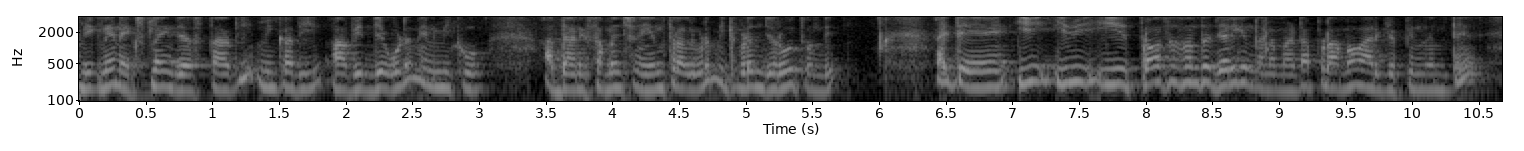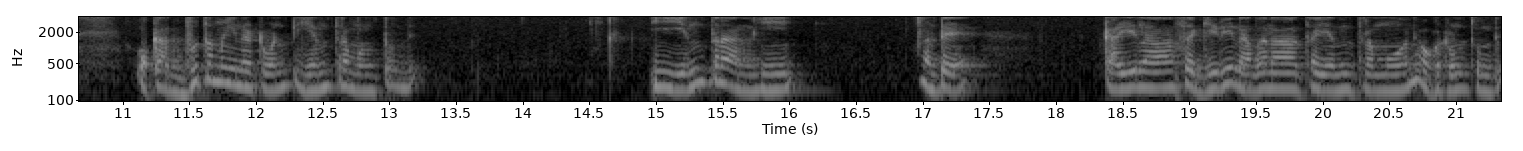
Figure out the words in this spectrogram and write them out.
మీకు నేను ఎక్స్ప్లెయిన్ చేస్తా అది. మీకు అది ఆ విద్య కూడా నేను మీకు దానికి సంబంధించిన యంత్రాలు కూడా మీకు ఇవ్వడం జరుగుతుంది. అయితే ఈ ఇది ఈ ప్రాసెస్ అంతా జరిగిందన్నమాట. అప్పుడు అమ్మవారికి చెప్పిందంటే ఒక అద్భుతమైనటువంటి యంత్రం ఉంటుంది. ఈ యంత్రాన్ని అంటే కైలాసగిరి నవనాథ యంత్రము అని ఒకటి ఉంటుంది.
